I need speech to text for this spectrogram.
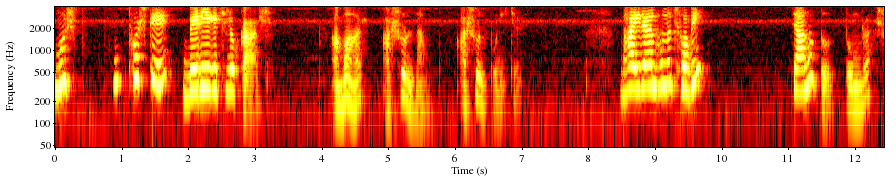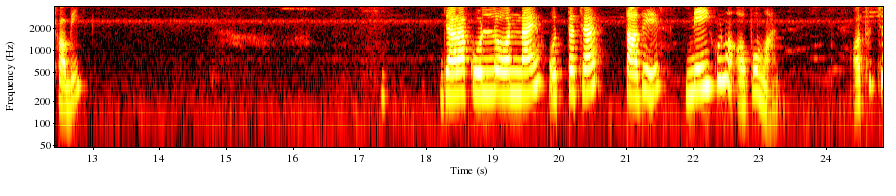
মুখ ফসকে বেরিয়ে গেছিল কার? আমার আসল নাম, আসল পরিচয়। ভাইরাল হলো ছবি? জানো তো তোমরা সবই যারা করল অন্যায়, অত্যাচার, তাদের নেই কোনো অপমান। অথচ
